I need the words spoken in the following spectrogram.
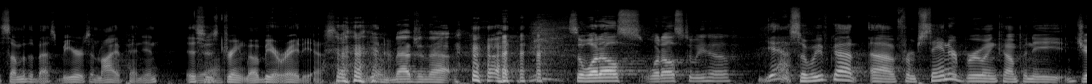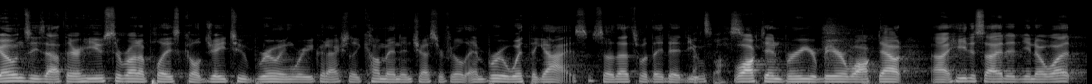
some of the best beers, in my opinion. This is Yeah. Drink Mo Beer Radio. So, imagine that. so what else? What else do we have? Yeah, so we've got uh, from Standard Brewing Company, Jonesy's out there. He used to run a place called J2 Brewing where you could actually come in in Chesterfield and brew with the guys. So that's what they did. You awesome. walked in, brew your beer, walked out. Uh, he decided, you know what?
